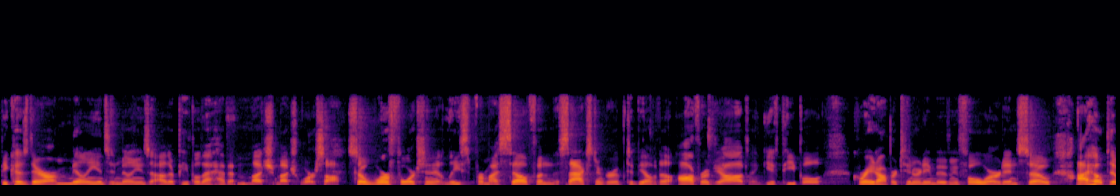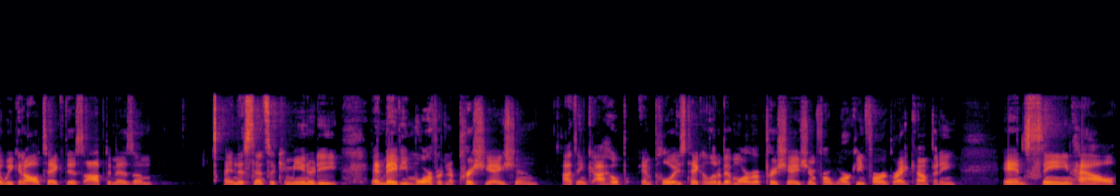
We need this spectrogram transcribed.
because there are millions and millions of other people that have it much, much worse off. So we're fortunate, at least for myself and the Saxton Group, to be able to offer jobs and give people great opportunity moving forward. And so I hope that we can all take this optimism and this sense of community and maybe more of an appreciation. I think I hope employees take a little bit more of appreciation for working for a great company and seeing how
